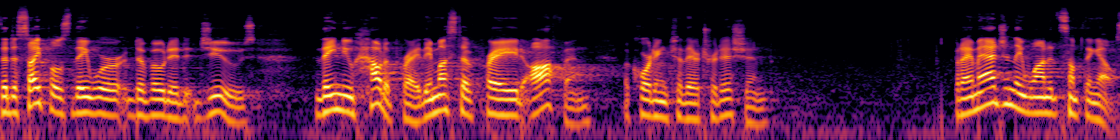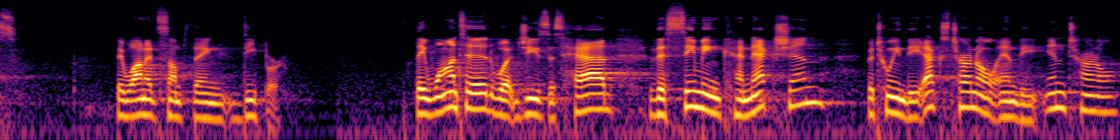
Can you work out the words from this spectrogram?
The disciples, they were devoted Jews. They knew how to pray. They must have prayed often according to their tradition. But I imagine they wanted something else. They wanted something deeper. They wanted what Jesus had this seeming connection between the external and the internal,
